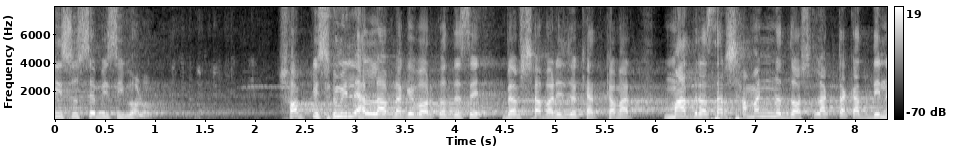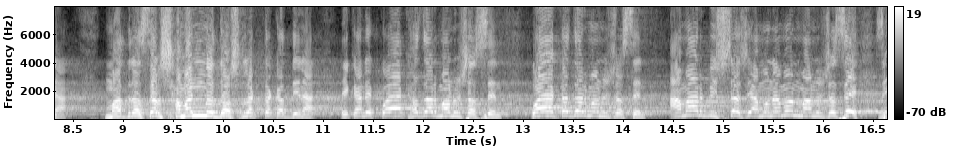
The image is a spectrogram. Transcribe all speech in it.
লিচুর চেয়ে বেশি বড় সব কিছু মিলে আল্লাহ আপনাকে বরকত দিয়েছে। ব্যবসা, বাণিজ্য, খ্যাত খামার। মাদ্রাসার সামান্য দশ লাখ টাকার দিনা। মাদ্রাসার সামান্য দশ লাখ টাকার দিনা। এখানে কয়েক হাজার মানুষ আছেন, কয়েক হাজার মানুষ আছেন। আমার বিশ্বাস এমন এমন মানুষ আছে যে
